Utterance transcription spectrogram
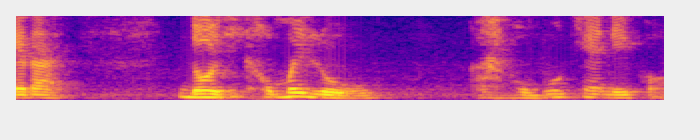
ก็ได้ โดยที่เขาไม่รู้อะผมพูดแค่นี้พอ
